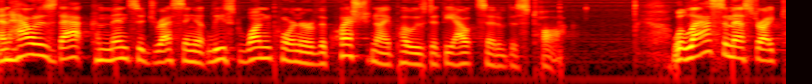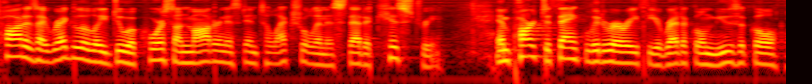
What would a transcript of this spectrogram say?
And how does that commence addressing at least one corner of the question I posed at the outset of this talk? Well, last semester I taught, as I regularly do, a course on modernist intellectual and aesthetic history, in part to thank literary, theoretical, musical,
